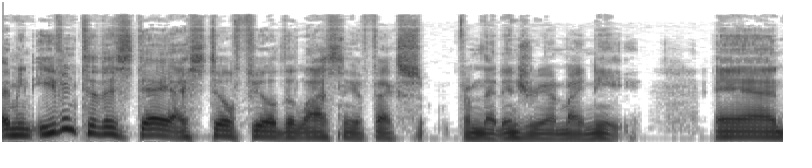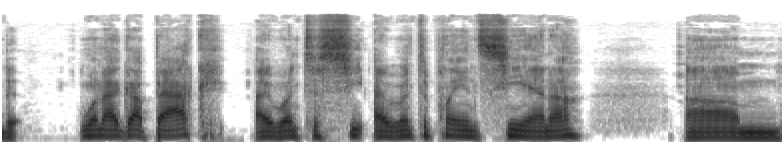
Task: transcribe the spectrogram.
i mean even to this day i still feel the lasting effects from that injury on my knee and when i got back i went to see i went to play in siena um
